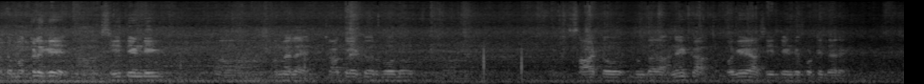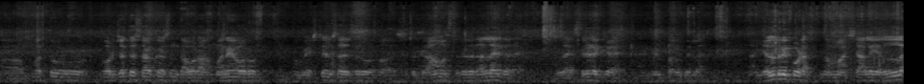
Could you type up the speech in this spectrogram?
ಮತ್ತು ಮಕ್ಕಳಿಗೆ ಸಿಹಿ ತಿಂಡಿ ಆಮೇಲೆ ಚಾಕ್ಲೇಟ್ ಇರ್ಬೋದು, ಸಾಟು ಮುಂತಾದ ಅನೇಕ ಬಗೆಯ ಸಿಹಿ ತಿಂಡಿ ಕೊಟ್ಟಿದ್ದಾರೆ. ಮತ್ತು ಅವ್ರ ಜೊತೆ ಸಹಕರಿಸಿದಂಥ ಅವರ ಮನೆಯವರು, ನಮ್ಮ ಎಷ್ಟೇ ಸದಸ್ಯರು, ಅಷ್ಟು ಗ್ರಾಮಸ್ಥರು ಎಲ್ಲ ಇದ್ದಾರೆ. ಎಲ್ಲ ಹೆಸರಿಡಕ್ಕೆ ನೆನಪಾಗೋದಿಲ್ಲ ಎಲ್ಲರಿಗೂ ಕೂಡ ನಮ್ಮ ಶಾಲೆಯ ಎಲ್ಲ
